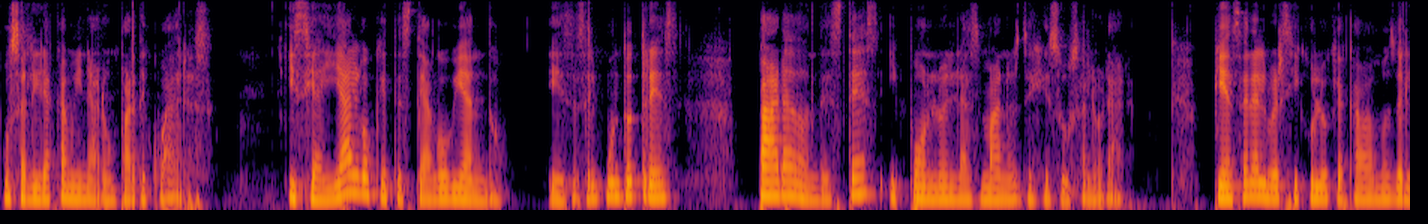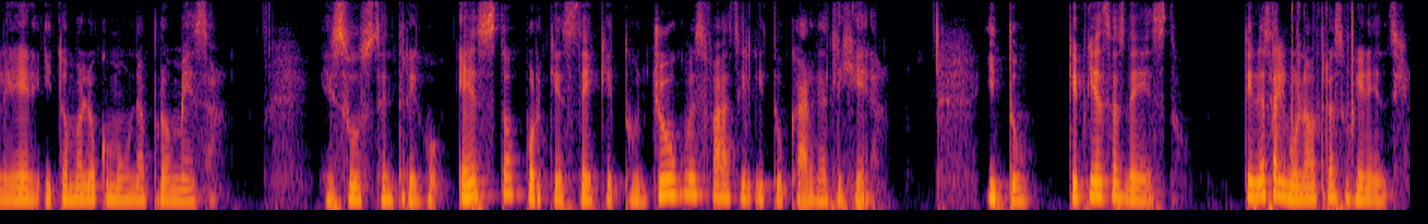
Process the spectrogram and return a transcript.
o salir a caminar un par de cuadras. Y si hay algo que te esté agobiando, ese es el punto 3, para donde estés y ponlo en las manos de Jesús al orar. Piensa en el versículo que acabamos de leer y tómalo como una promesa. Jesús te entregó esto porque sé que tu yugo es fácil y tu carga es ligera. ¿Y tú? ¿Qué piensas de esto? ¿Tienes alguna otra sugerencia?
